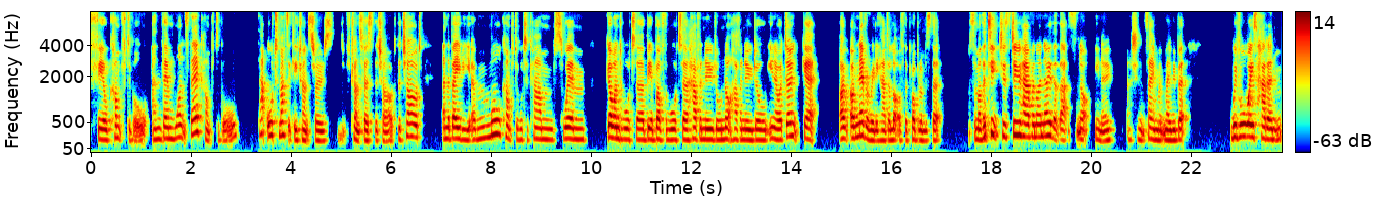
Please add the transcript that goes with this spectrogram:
feel comfortable. And then once they're comfortable that automatically transfers transfers to the child. The child and the baby are more comfortable to come swim go underwater be above the water have a noodle not have a noodle. You know i don't get I've, I've never really had a lot of the problems that some other teachers do have and i know that that's not you know i shouldn't say maybe but we've always had a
